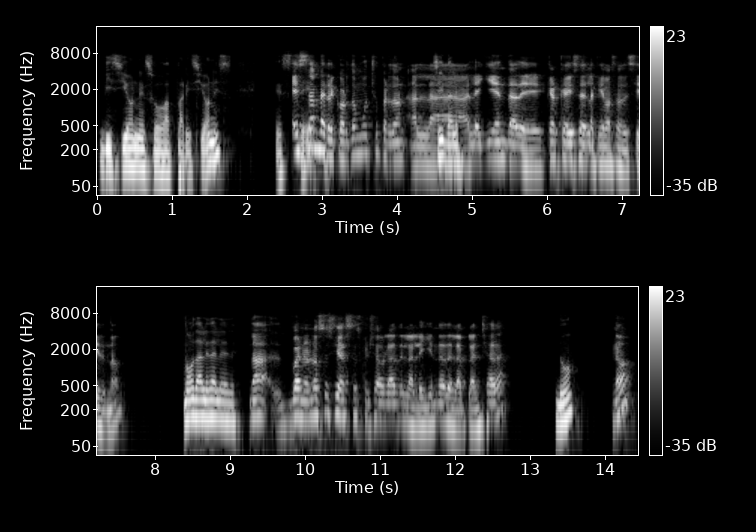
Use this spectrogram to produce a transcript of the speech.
visiones o apariciones. Este... Esta me recordó mucho, perdón, a la leyenda de, creo que esa es la que ibas a decir, ¿no? No, dale, dale, dale. No, bueno, no sé si has escuchado hablar de la leyenda de la planchada. No. ¿No?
